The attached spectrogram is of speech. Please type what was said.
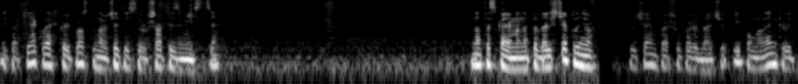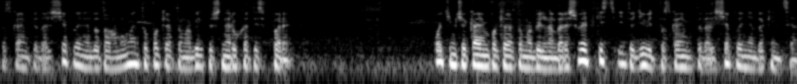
І так, як легко і просто навчитись рушати з місця. Натискаємо на педаль щеплення, включаємо першу передачу і помаленьку відпускаємо педаль щеплення до того моменту, поки автомобіль почне рухатись вперед. Потім чекаємо, поки автомобіль набере швидкість, і тоді відпускаємо педаль щеплення до кінця.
